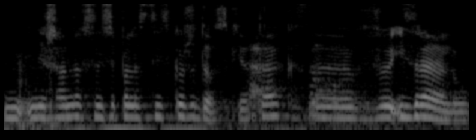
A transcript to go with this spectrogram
Mieszane w sensie palestyńsko-żydowskie, tak? tak? W Izraelu.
